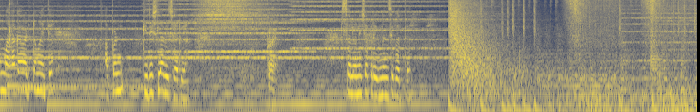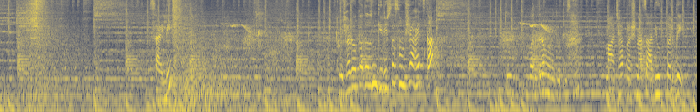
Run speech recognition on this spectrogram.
तर मला काय वाटतं माहितीये? आपण गिरीशला विचारूया. काय? सलोनीच्या प्रेग्नन्सीबद्दल सायली? तुझ्या डोक्यात अजून गिरीशचा संशय आहेच का? तू मंत्र म्हणत होतीस ना? माझ्या प्रश्नाचं आधी उत्तर दे.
